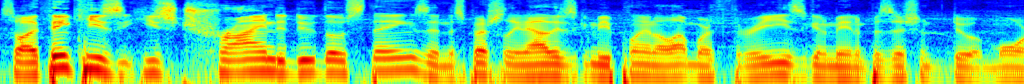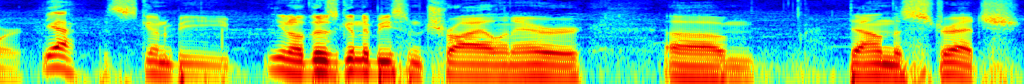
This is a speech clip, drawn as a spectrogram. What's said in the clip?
So I think he's he's trying to do those things, and especially now that he's going to be playing a lot more three, he's going to be in a position to do it more yeah, it's going to be you know there's going to be some trial and error um, down the stretch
